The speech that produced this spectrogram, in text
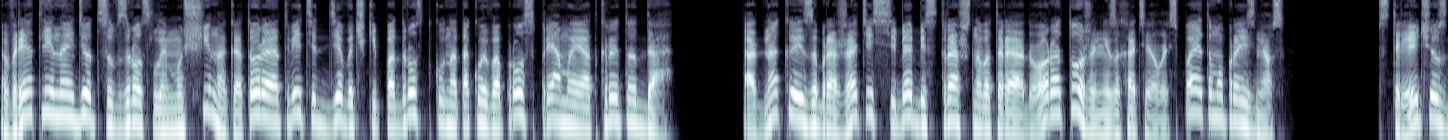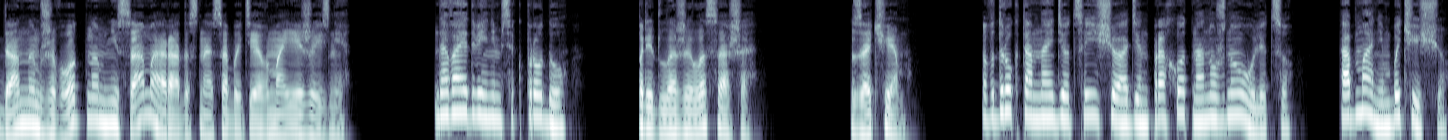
Вряд ли найдется взрослый мужчина, который ответит девочке-подростку на такой вопрос прямо и открыто «да». Однако изображать из себя бесстрашного Тореадора тоже не захотелось, поэтому произнес. «Встреча с данным животным — не самое радостное событие в моей жизни». «Давай двинемся к пруду», — предложила Саша. «Зачем?» «Вдруг там найдется еще один проход на нужную улицу. Обманем бычищу.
